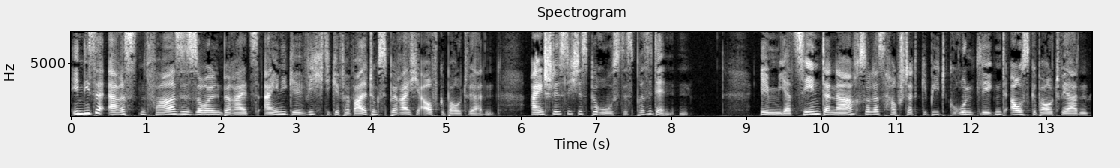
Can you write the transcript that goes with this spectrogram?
In dieser ersten Phase sollen bereits einige wichtige Verwaltungsbereiche aufgebaut werden, einschließlich des Büros des Präsidenten. Im Jahrzehnt danach soll das Hauptstadtgebiet grundlegend ausgebaut werden,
